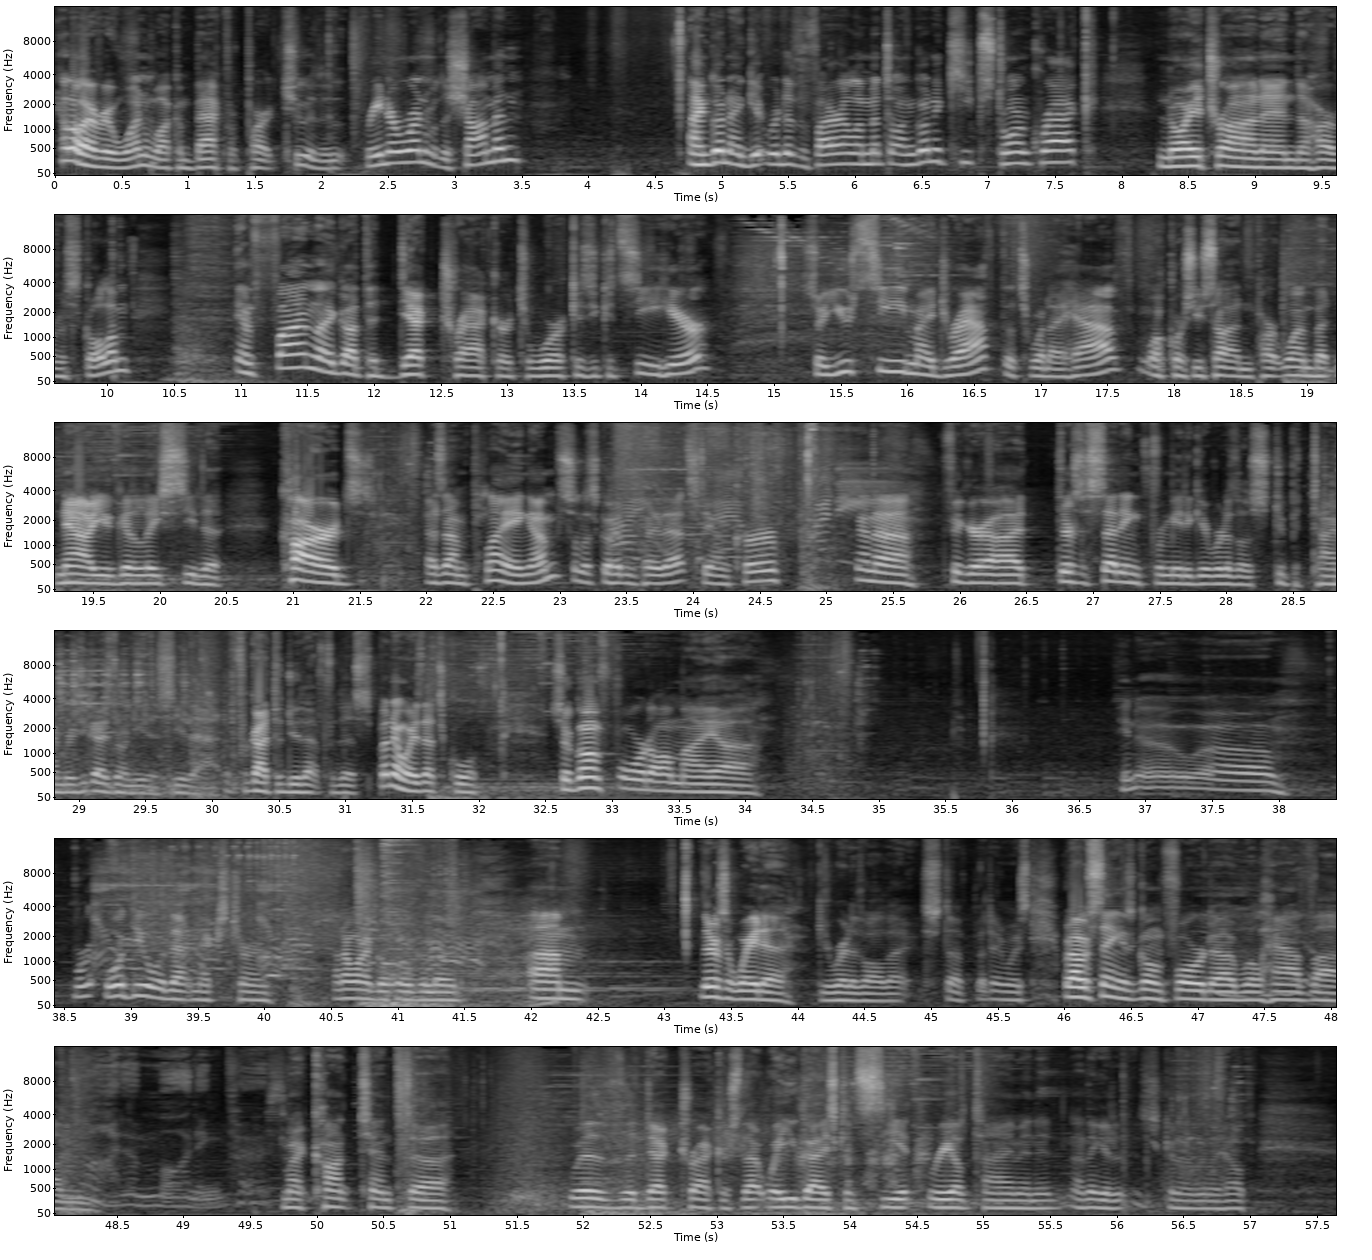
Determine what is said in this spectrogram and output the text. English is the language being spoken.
Hello everyone, welcome back for part two of the arena run with the shaman. I'm going to get rid of the fire elemental. I'm going to keep Stormcrack, Neutron, and the Harvest Golem. And finally I got the deck tracker to work as you can see here. So you see my draft, that's what I have. Well of course you saw it in part one, but now you can at least see the cards as I'm playing them. So let's go ahead and play that, stay on curve. And uh, figure out there's a setting for me to get rid of those stupid timers. You guys don't need to see that. I forgot to do that for this. But anyways, that's cool. So going forward, all my, uh, you know, uh, we will deal with that next turn. I don't want to go overload. Um, there's a way to get rid of all that stuff. But anyways, what I was saying is going forward, uh, we'll have um, my content uh, with the deck tracker so that way you guys can see it real time and it, I think it's going to really help.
